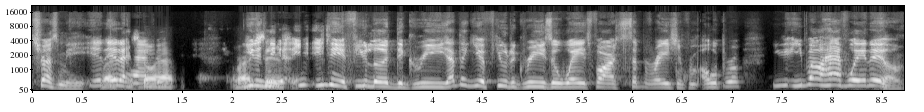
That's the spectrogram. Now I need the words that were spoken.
Trust me, it, will happen. happen. Right, you just need you, you need a few little degrees. I think you're a few degrees away as far as separation from Oprah. You you about halfway there.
